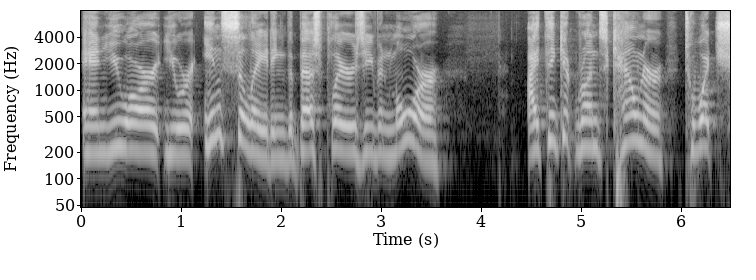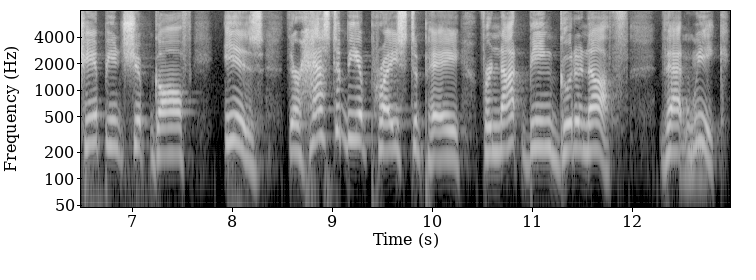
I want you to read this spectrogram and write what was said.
and you are you are insulating the best players even more, I think it runs counter to what championship golf is there has to be a price to pay for not being good enough that mm-hmm. week.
